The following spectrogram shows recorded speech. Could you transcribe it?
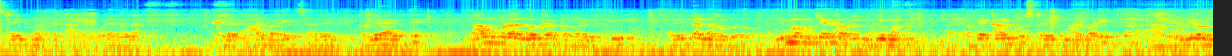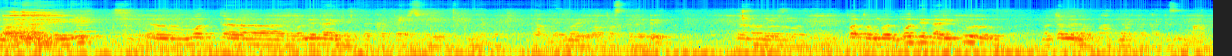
ಸ್ಟ್ರೈಕ್ ಮಾಡ್ತಕ್ಕಂಥ ಒಳ್ಳೆಯದಲ್ಲ ಒಳ್ಳೆ ಮಾಡಬಾರಿ. ಸಾರ್ವಜನಿಕರಿಗೆ ತೊಂದರೆ ಆಗುತ್ತೆ. ನಾವು ಕೂಡ ನೌಕರ ಪರವಾಗಿ ಇರ್ತೀವಿ ಅದರಿಂದ ನಾವು ನಿಮ್ಮ ಮುಖ್ಯನ ಅವರಲ್ಲಿ ಮನವಿ ಮಾಡ್ತೀವಿ ಯಾವುದೇ ಕಾರಣಕ್ಕೂ ಸ್ಟ್ರೈಕ್ ಮಾಡಬೇಡಿ. ನಾವು ಎಲ್ಲಿ ಅವ್ರು ಮಾತನಾಡ್ತಿದ್ದೀವಿ ಮೂವತ್ತ ಒಂದನೇ ತಾರೀಕು ಇರ್ತಕ್ಕಂಥ ಸ್ಟ್ರೈಕ್ ನಾವು ದಯಮಾಡಿ ವಾಪಸ್ ತಗೊಳ್ರಿ ಇಪ್ಪತ್ತೊಂಬತ್ತು ಮೂವತ್ತನೇ ತಾರೀಕು ಮತ್ತೊಮ್ಮೆ ನಾವು ಮಾತನಾಡ್ತಕ್ಕಂಥದ್ದು ಮಾತು.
